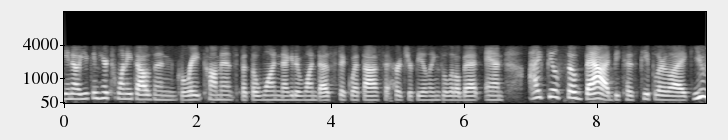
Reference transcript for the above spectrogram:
you know, you can hear 20,000 great comments, but the one negative one does stick with us. It hurts your feelings a little bit. And I feel so bad because people are like, "You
